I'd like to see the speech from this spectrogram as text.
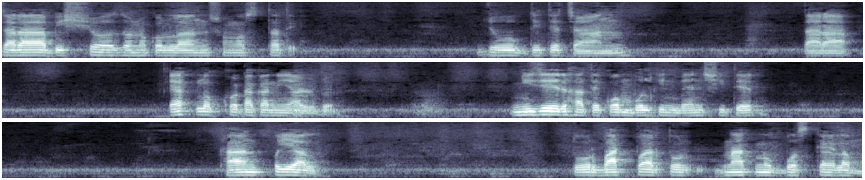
যারা বিশ্ব জনকল্যাণ সংস্থাতে যোগ দিতে চান, তারা এক লক্ষ টাকা নিয়ে আসবেন। নিজের হাতে কম্বল কিনবেন শীতের। খান পেয়াল। তোর বাটপার, তোর নাক নক নখ বসকাইলাম।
